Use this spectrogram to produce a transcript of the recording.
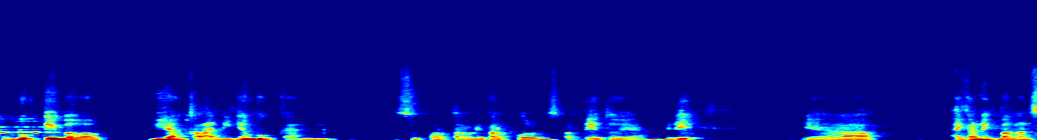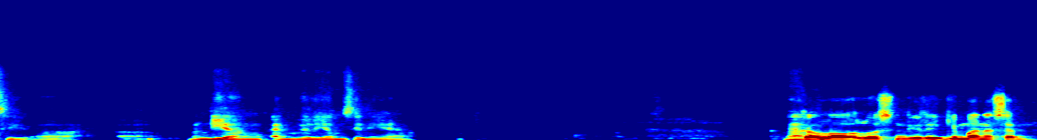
terbukti bahwa biang keladinya bukan supporter Liverpool seperti itu ya. Jadi ya ikonik banget sih uh, uh, mendiang Anne Williams ini ya. Nah, kalau lo sendiri gimana Sam?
